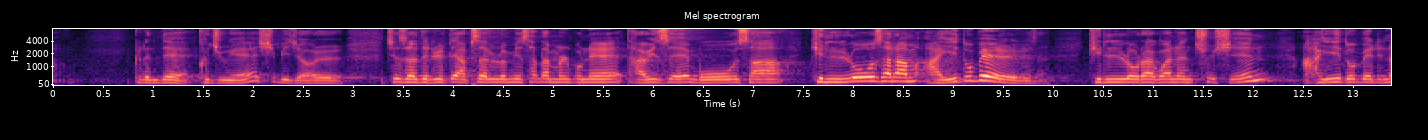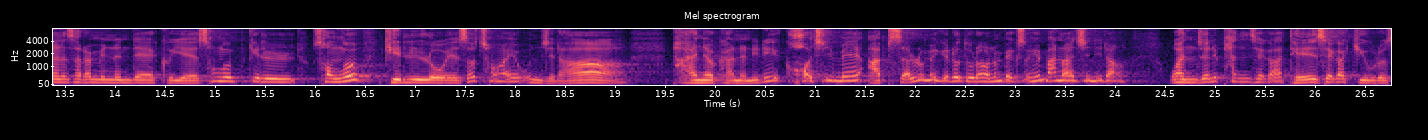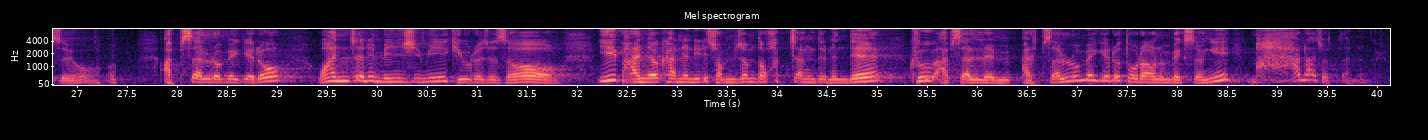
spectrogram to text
그런데 그 중에 12절 제사 드릴 때 압살롬이 사람을 보내 다윗의 모사 길로 사람 아이도벨 그래서 길로라고 하는 출신 아이도벨이라는 사람이 있는데 그의 성읍 길 성읍 길로에서 청하여 온지라 반역하는 일이 커짐에 압살롬에게로 돌아오는 백성이 많아지니라 완전히 판세가 대세가 기울었어요. 압살롬에게로 완전히 민심이 기울어져서 이 반역하는 일이 점점 더 확장되는데 그 압살롬, 압살롬에게로 돌아오는 백성이 많아졌다는 거예요.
